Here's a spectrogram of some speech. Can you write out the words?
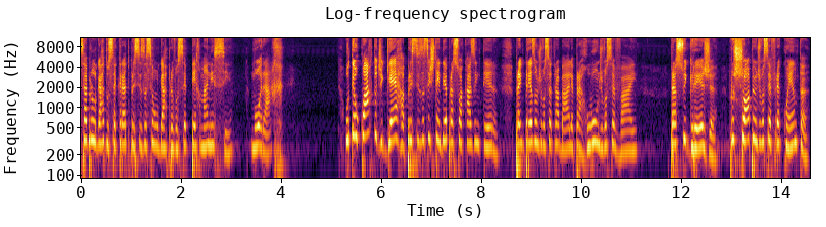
Sabe, o lugar do secreto precisa ser um lugar para você permanecer, morar. O teu quarto de guerra precisa se estender para a sua casa inteira, para a empresa onde você trabalha, para a rua onde você vai, para a sua igreja, para o shopping onde você frequenta.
